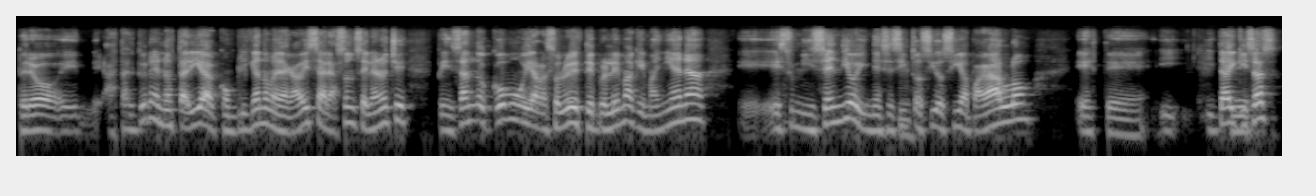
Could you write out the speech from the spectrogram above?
pero eh, hasta altura no estaría complicándome la cabeza a las 11 de la noche pensando cómo voy a resolver este problema que mañana eh, es un incendio y necesito mm. sí o sí apagarlo. Este, y, y tal, quizás.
